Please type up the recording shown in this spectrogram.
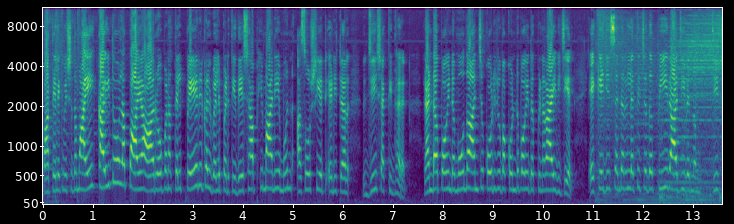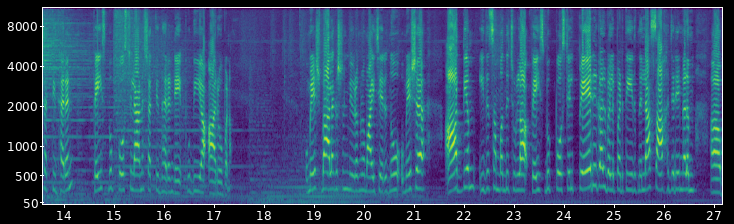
വാർത്തയിലേക്ക് വിശദമായി. കൈതോളപ്പായ ആരോപണത്തിൽ പേരുകൾ വെളിപ്പെടുത്തി ദേശാഭിമാനി മുൻ അസോസിയേറ്റ് എഡിറ്റർ ജി ശക്തിധരൻ. രണ്ട് പോയിന്റ് മൂന്ന് അഞ്ച് കോടി രൂപ കൊണ്ടുപോയത് Pinarayi Vijayan. A K G സെന്ററിൽ എത്തിച്ചത് പി രാജീവെന്നും ജി ശക്തിധരൻ. ഫേസ്ബുക്ക് പോസ്റ്റിലാണ് ശക്തിധരന്റെ പുതിയ ആരോപണം. ഉമേഷ് ബാലകൃഷ്ണൻ വിവരങ്ങളുമായി ചേരുന്നു. ഉമേഷ് ആദ്യം ഇത് സംബന്ധിച്ചുള്ള ഫേസ്ബുക്ക് പോസ്റ്റിൽ പേരുകൾ വെളിപ്പെടുത്തിയിരുന്നില്ല സാഹചര്യങ്ങളും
